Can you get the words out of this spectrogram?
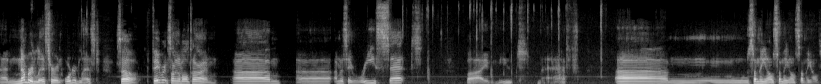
a numbered list or an ordered list. So, favorite song of all time. Um, uh, I'm going to say reset by mute math. Um, something else, something else, something else.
